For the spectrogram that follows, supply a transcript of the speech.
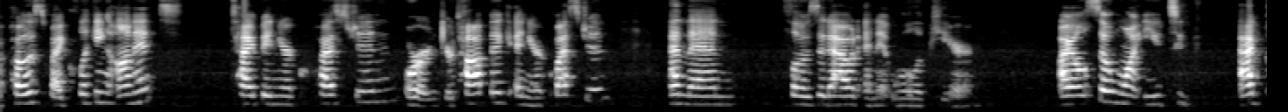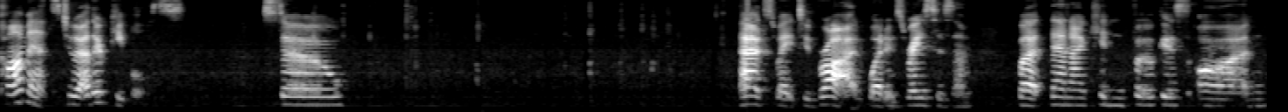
a post by clicking on it type in your question or your topic and your question, and then close it out and it will appear. I also want you to add comments to other people's. So that's way too broad. What is racism? But then I can focus on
